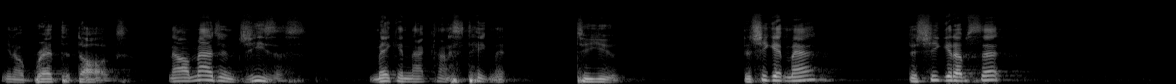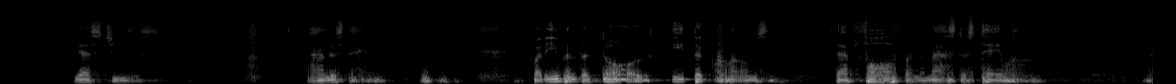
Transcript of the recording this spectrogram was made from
you know, bread to dogs." Now imagine Jesus making that kind of statement to you. Did she get mad? Did she get upset? Yes, Jesus. I understand. but even the dogs eat the crumbs that fall from the master's table.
